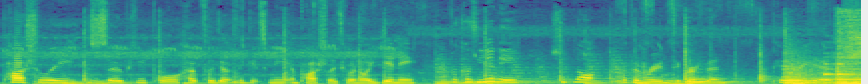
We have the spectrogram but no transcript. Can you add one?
partially so people hopefully don't think it's me, and partially to annoy Yinny, because Yinny should not have been rude to Griffin. Period.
